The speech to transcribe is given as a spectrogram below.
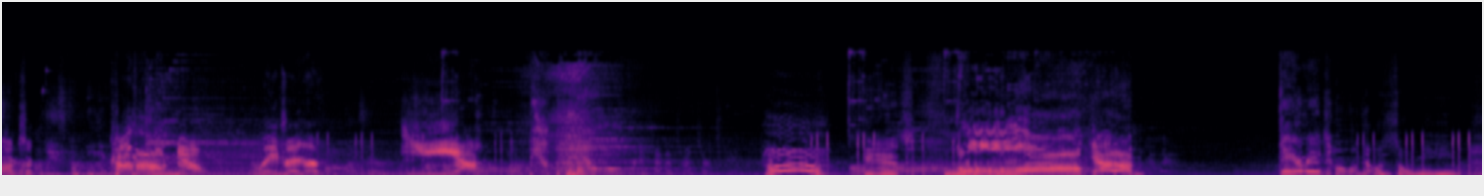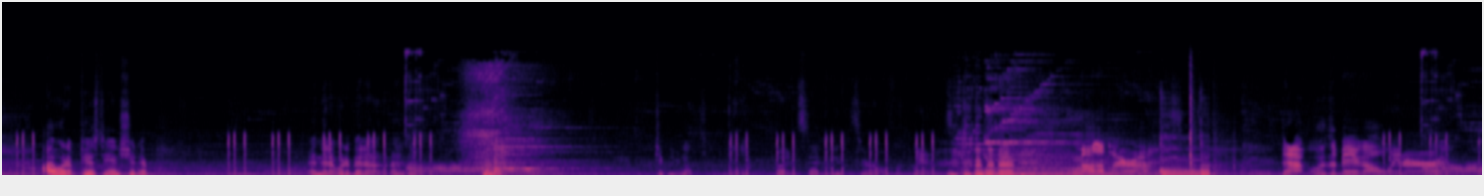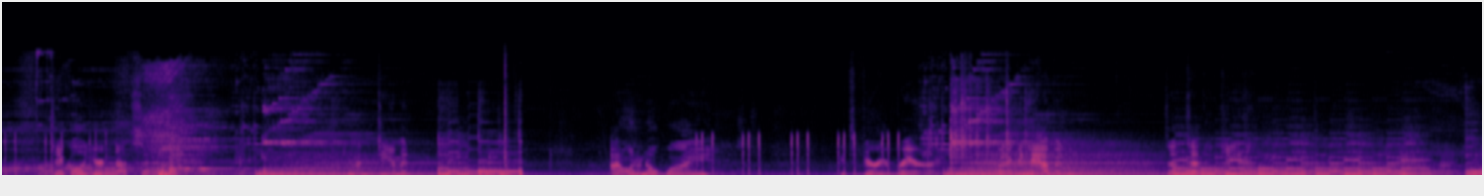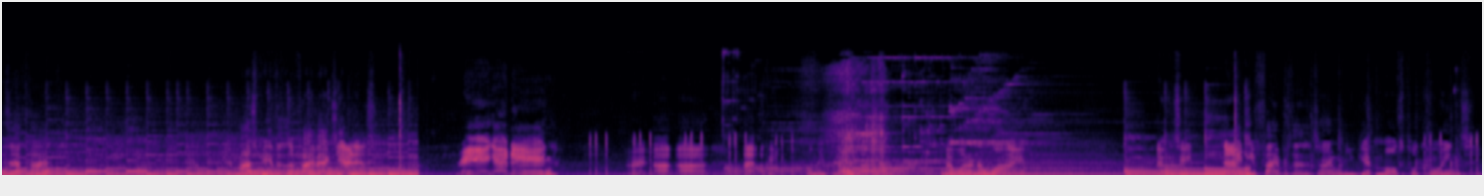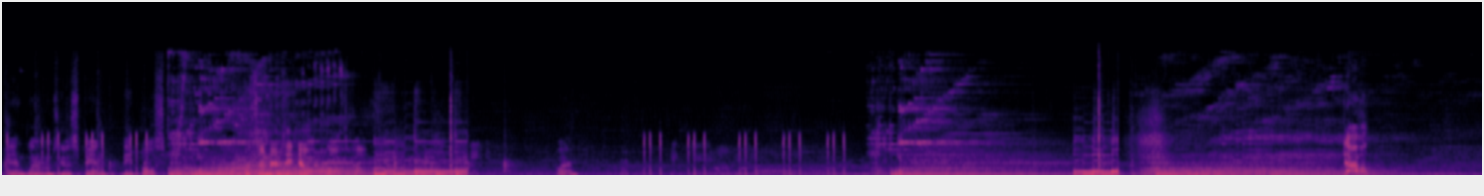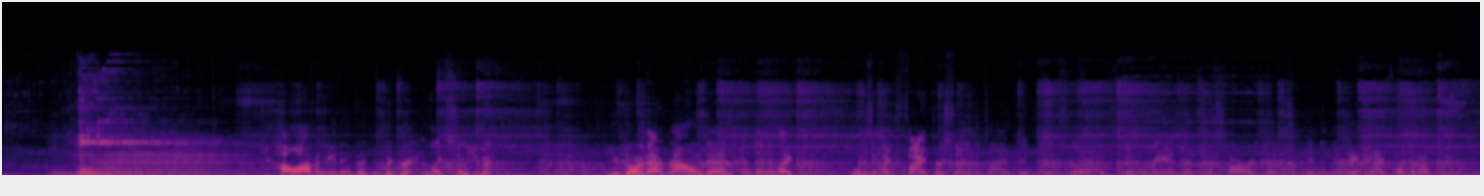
Cocksucker. Come to the. Come on now. Re-trigger. Yeah. Pretty sure that's Richard. It is. Oh, get him! Damn it! Oh, that was so mean. I would have pissed and shit. Every... And then it would have been a. Tickle your nuts. But instead you get zero for wins. Multiplier. That was a big old winner. Tickle your nuts. God damn it. I want to know why it's very rare, but it can happen. Is that, is that, that five? It must be if it's a 5X. Yeah, it is. Ring a ding. All right, uh, uh, I, okay, let me finish this. I want to know why. I would say 95% of the time when you get multiple coins and one of them's gonna spin, they both spin. But sometimes they don't both go. What? Double! How often do you think the, the like, so you go, you go to that round then, and then like, what is it, like 5% of the time it, it's, the, it's the grand that's the star that's hidden in there? Maybe I filled it up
